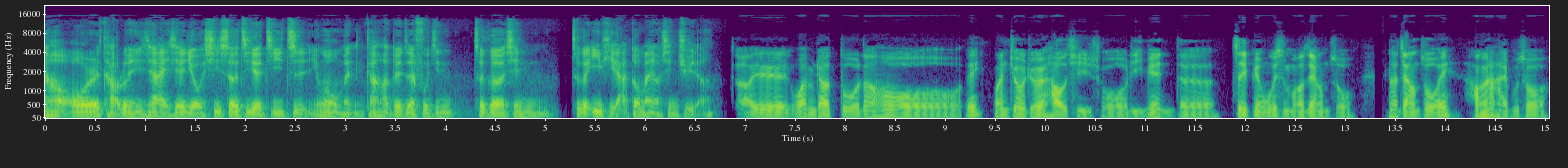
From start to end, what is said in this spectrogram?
然后偶尔讨论一下一些游戏设计的机制，因为我们刚好对这附近这个现这个议题啊都蛮有兴趣的。啊，因为玩比较多，然后哎玩久就会好奇说里面的这边为什么要这样做？那这样做哎好像还不错，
